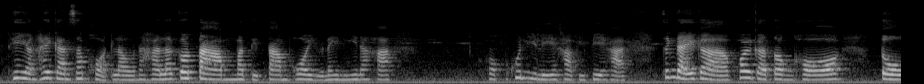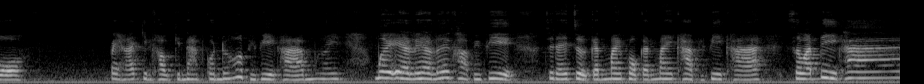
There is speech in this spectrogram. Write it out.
ที่ยังให้การซัพพอร์ตเรานะคะ แล้วก็ตามมาติดตามพลอยอยู่ในนี้นะคะ ขอบพระคุณอีลีค่ะพี่พีค่ะ จังใดกับพ่อยกับตองขอโต หากินข้าวกินน้ำก่อนเด้อพี่พีค่ะเมื่อยเมื่อยแอร์เลยอะเลยค่ะพี่พีจะได้เจอกันใหม่พบกันใหม่ค่ะพี่พีค่ะสวัสดีค่ะ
